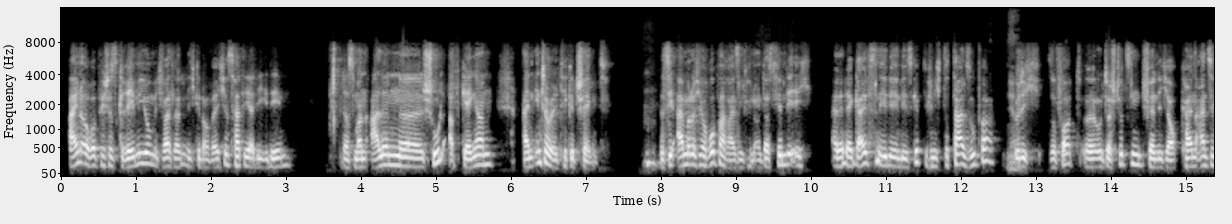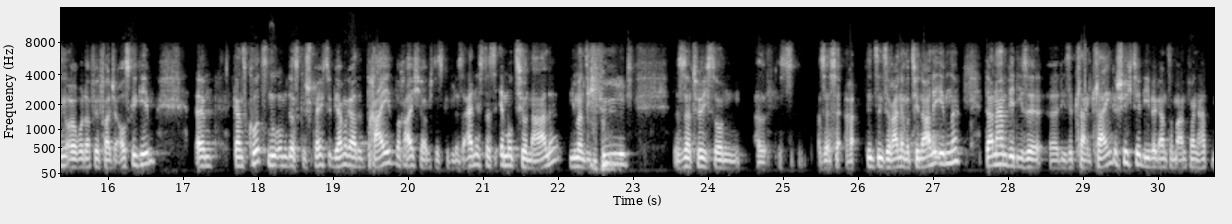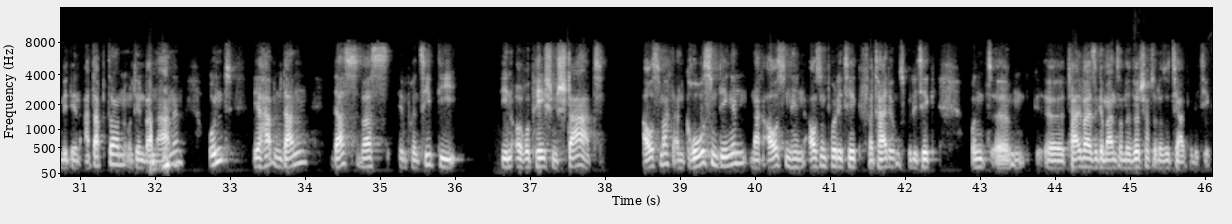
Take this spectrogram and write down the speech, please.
ein europäisches Gremium, ich weiß leider nicht genau welches, hatte ja die Idee, dass man allen äh, Schulabgängern ein Interrail-Ticket schenkt, dass sie einmal durch Europa reisen können. Und das finde ich eine der geilsten Ideen, die es gibt. Die finde ich total super. Ja. Würde ich sofort äh, unterstützen. Fände ich auch keinen einzigen Euro dafür falsch ausgegeben. Ähm, ganz kurz, nur um das Gespräch zu, wir haben gerade drei Bereiche, habe ich das Gefühl. Das eine ist das Emotionale, wie man sich mhm. fühlt. Das ist natürlich so ein, also, das, also das ist diese rein emotionale Ebene. Dann haben wir diese, äh, diese Klein-Klein-Geschichte, die wir ganz am Anfang hatten mit den Adaptern und den Bananen. Und wir haben dann das, was im Prinzip die, den europäischen Staat ausmacht an großen Dingen nach außen hin, Außenpolitik, Verteidigungspolitik und ähm, äh, teilweise gemeinsame Wirtschafts- oder Sozialpolitik.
